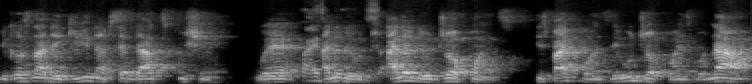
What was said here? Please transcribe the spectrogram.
because now they're giving themselves that cushion where five I know they would, I know they will drop points. It's five points, they will drop points, but now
